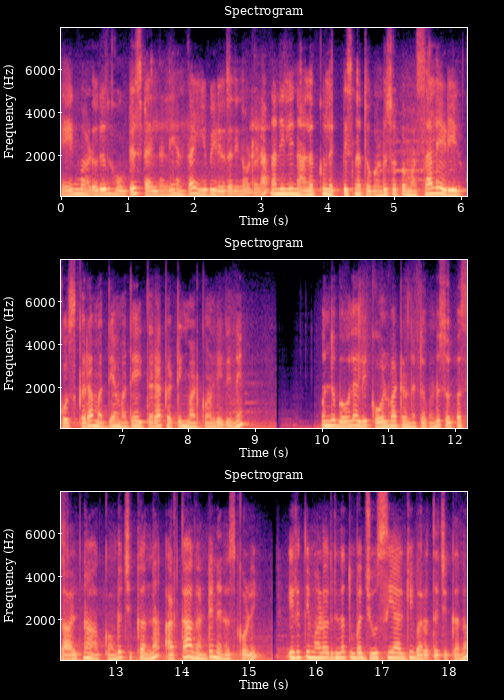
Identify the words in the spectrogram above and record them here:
ಹೇಗೆ ಮಾಡೋದು, ಅದು ಹೋಟೆಲ್ ಸ್ಟೈಲ್ನಲ್ಲಿ ಅಂತ ಈ ವಿಡಿಯೋದಲ್ಲಿ ನೋಡೋಣ. ನಾನಿಲ್ಲಿ ನಾಲ್ಕು ಲೆಗ್ ಪೀಸ್ನ ತೊಗೊಂಡು ಸ್ವಲ್ಪ ಮಸಾಲೆ ಹಿಡಿಯೋಕ್ಕೋಸ್ಕರ ಮಧ್ಯ ಮಧ್ಯ ಈ ಥರ ಕಟ್ಟಿಂಗ್ ಮಾಡ್ಕೊಂಡಿದ್ದೀನಿ. ಒಂದು ಬೌಲಲ್ಲಿ ಕೋಲ್ಡ್ ವಾಟರ್ನ ತೊಗೊಂಡು ಸ್ವಲ್ಪ ಸಾಲ್ಟ್ನ ಹಾಕ್ಕೊಂಡು ಚಿಕನ್ನ ಅರ್ಧ ಗಂಟೆ ನೆನೆಸ್ಕೊಳ್ಳಿ. ಈ ರೀತಿ ಮಾಡೋದ್ರಿಂದ ತುಂಬ ಜ್ಯೂಸಿಯಾಗಿ ಬರುತ್ತೆ ಚಿಕನ್ನು.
